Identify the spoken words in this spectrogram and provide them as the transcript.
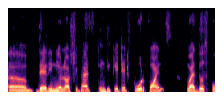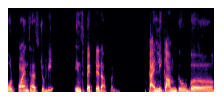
uh, therein your lordship has indicated four points where those four points has to be inspected upon. Kindly come to uh,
